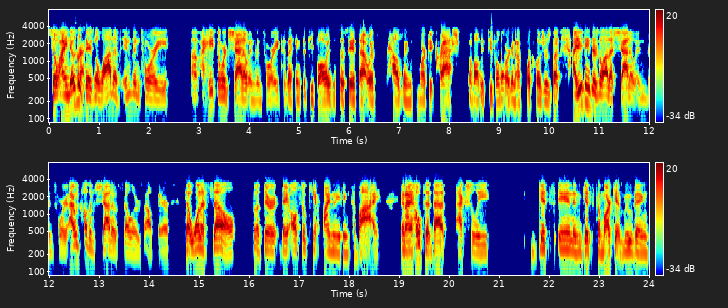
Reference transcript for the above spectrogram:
So I know Correct. that there's a lot of inventory. Uh, I hate the word shadow inventory because I think that people always associate that with housing market crash of all these people that were going to have foreclosures. But I do think there's a lot of shadow inventory. I would call them shadow sellers out there that want to sell, but they're they also can't find anything to buy. And I hope that that actually gets in and gets the market moving.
